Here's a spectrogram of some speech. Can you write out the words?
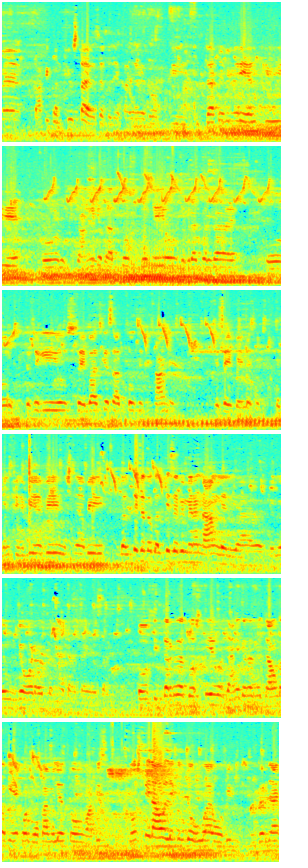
मैं काफ़ी कंफ्यूज था ऐसे तो देखा जाए तो कि सिद्धार्थ ने भी मेरी हेल्प की हुई है, और जानवी के साथ तो सुबह से ही वो झगड़ा चल रहा है, और जैसे कि उस शहबाज के साथ तो कुछ था नहीं जैसे ही पहले से। लेकिन फिर भी अभी उसने अभी गलती से तो गलती से भी मेरा नाम ले लिया है, क्योंकि वो मुझे ऑर्ड करना चाहता है ऐसा। तो सिद्धार्थ के साथ दोस्ती है और जाने के साथ मैं चाहूँगा कि एक और मौका मिले तो वापस दोस्ती ना हो लेकिन जो हुआ है वो भी सुधर जाए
